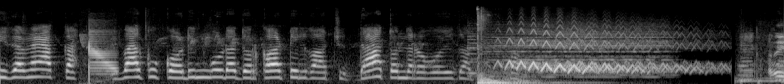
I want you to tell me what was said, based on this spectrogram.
నిజమే అక్క. ఇవాకు కోడిని కూడా దొరకటిలు కావచ్చు. దా తొందర పోయిగా. అరే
